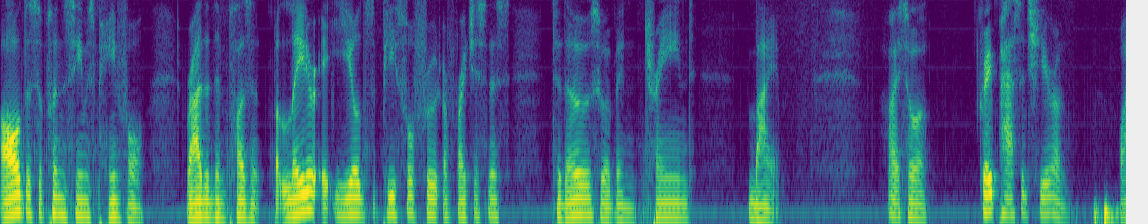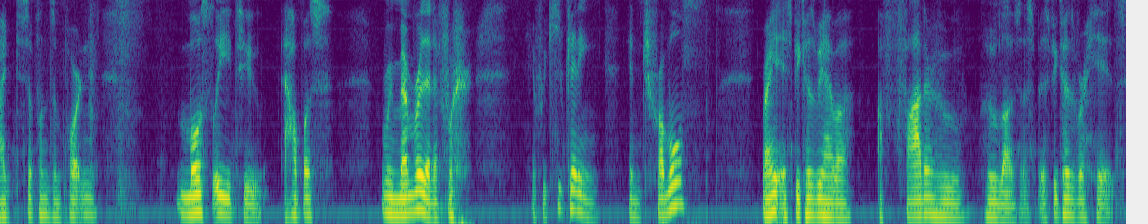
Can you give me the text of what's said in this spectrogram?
all discipline seems painful rather than pleasant, but later it yields the peaceful fruit of righteousness to those who have been trained by it. All right, so a great passage here on why discipline is important, mostly to help us remember that if we're if we keep getting in trouble, right, it's because we have a, a father who who loves us. It's because we're his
